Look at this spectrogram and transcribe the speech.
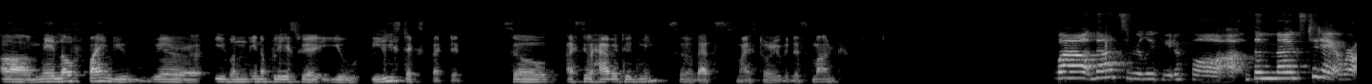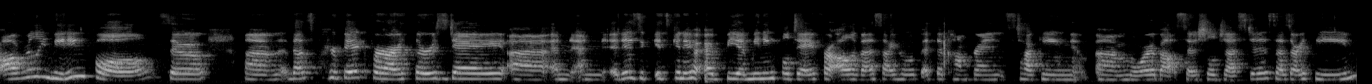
uh, may love find you where even in a place where you least expect it. So I still have it with me. So that's my story with this mug. Wow, that's really beautiful. Uh, the mugs today were all really meaningful. So um, that's perfect for our Thursday. Uh, and, and it is, it's gonna uh, be a meaningful day for all of us, I hope, at the conference, talking um, more about social justice as our theme.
